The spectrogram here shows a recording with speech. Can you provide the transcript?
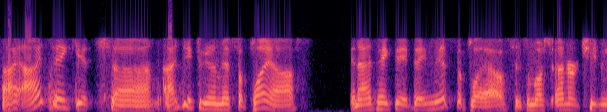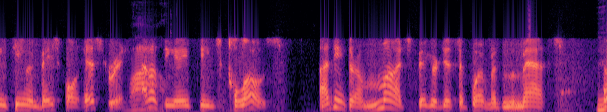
I, I think it's. Uh, I think they're going to miss the playoffs, and I think they they miss the playoffs. It's the most underachieving team in baseball history. Wow. I don't think any team's close. I think they're a much bigger disappointment than the Mets. Yeah.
